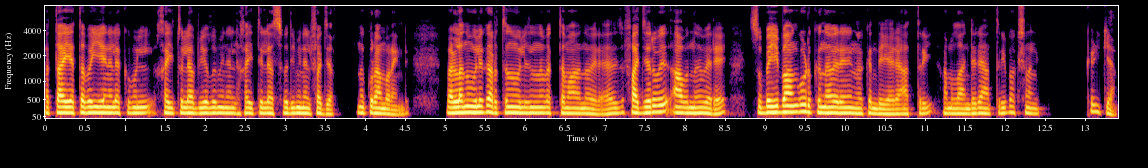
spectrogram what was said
ഹത്തായി അത്തബയ്യൻ ലക്കുമുൽ ഹൈത്തുൽ അബിയദു മിനൽ ഹൈത്തുൽ അസ്വദി മിനൽ ഫജർ എന്ന് ഖുറാൻ പറയുന്നുണ്ട്. വെള്ള നൂൽ കറുത്ത നൂലിൽ നിന്ന് വ്യക്തമാകുന്നവരെ അതായത് ഫജർ ആവുന്നവരെ സുബൈ ബാങ്ക് കൊടുക്കുന്നവരെ നിങ്ങൾക്ക് എന്ത് ചെയ്യുക രാത്രി റമലാന്റെ രാത്രി ഭക്ഷണം കഴിക്കാം.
